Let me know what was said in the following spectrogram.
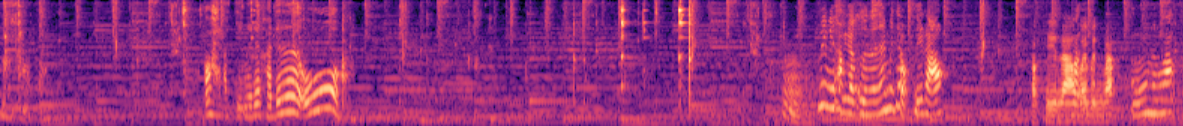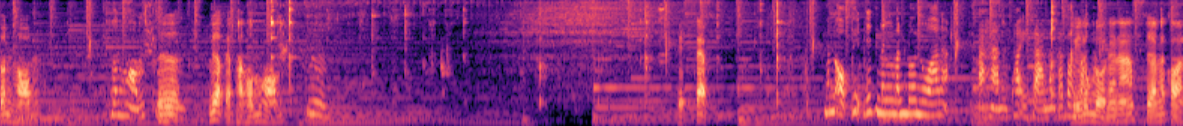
อืมเอาไป อ๋อเอาจริงเลยเด้อค่ะเด้อ โอ้อืมไม่มีทำอย่างอื่นเลยนะมีแต่แบบซีร้าวผักชีลาวใบแมงลักอืมนึกว่าต้นหอม ต้นหอมคือเลือกแต่ผักหอมอืมๆเผ็ดแซ่บมันออกเผ็ดนิดนึง มันนัวๆน่ะ อาหารภาคอีสานมันก็ต้องมีแบลูบกโดดด้วยนะเตือนไว้ก่อน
